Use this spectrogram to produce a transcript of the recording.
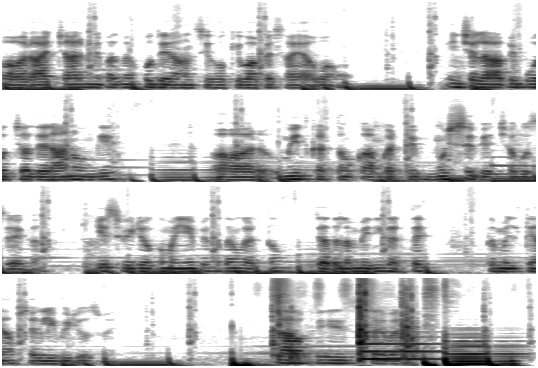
और आज चार महीने बाद मैं खुद ईरान से होकर वापस आया हुआ हूँ। इनशाला आप भी बहुत जल्द ईरान होंगे। और उम्मीद करता हूँ कि आपका ट्रिप मुझसे भी अच्छा गुजरेगा। इस वीडियो को मैं यहीं पे ख़त्म करता हूँ। ज़्यादा लंबी नहीं करते। तो मिलते हैं आपसे अगली वीडियोज़ में। हाफिज़। Bye bye.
